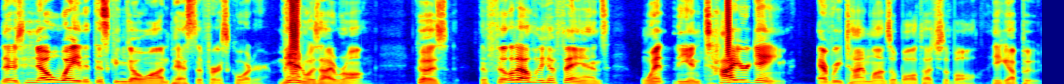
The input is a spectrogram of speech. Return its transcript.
There's no way that this can go on past the first quarter. Man, was I wrong. Because the Philadelphia fans went the entire game. Every time Lonzo Ball touched the ball, he got booed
